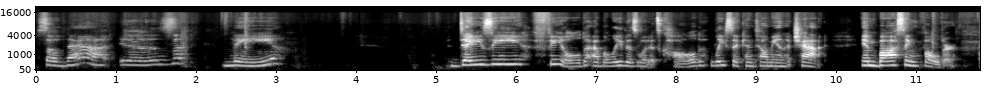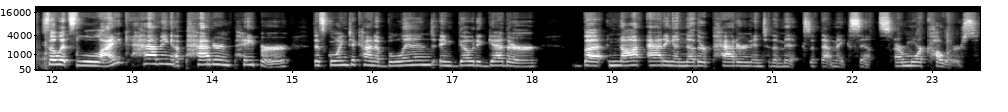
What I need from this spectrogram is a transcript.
So that is the Daisy Field, I believe is what it's called. Lisa can tell me in the chat. Embossing folder. So it's like having a pattern paper that's going to kind of blend and go together, but not adding another pattern into the mix, if that makes sense, or more colors.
